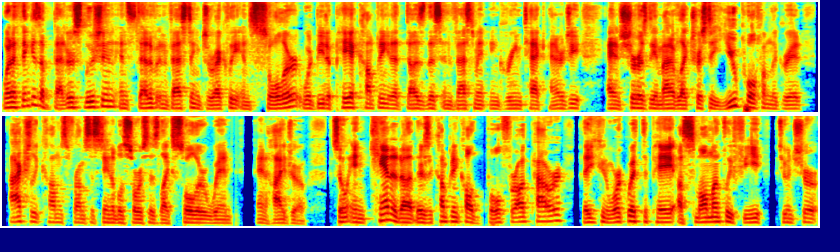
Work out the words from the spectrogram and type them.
What I think is a better solution instead of investing directly in solar would be to pay a company that does this investment in green tech energy and ensures the amount of electricity you pull from the grid actually comes from sustainable sources like solar, wind, and hydro. So in Canada, there's a company called Bullfrog Power that you can work with to pay a small monthly fee to ensure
